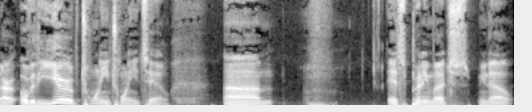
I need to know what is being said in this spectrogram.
or over the year of 2022, um, it's pretty much, you know,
